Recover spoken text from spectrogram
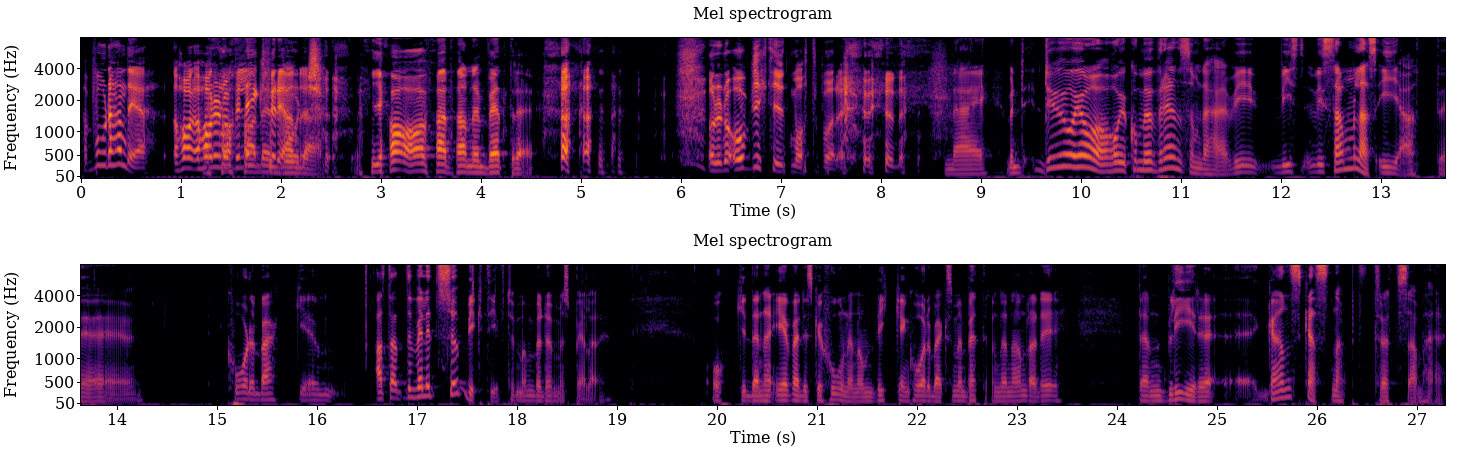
Ja, borde han det? Har, har du något belägg för det Anders? Ja, för att han är bättre. Har du något objektivt mått på det? Nej, men du och jag har ju kommit överens om det här. Vi, vi, vi samlas i att eh, quarterback, eh, alltså att det är väldigt subjektivt hur man bedömer spelare. Och den här eviga diskussionen om vilken quarterback som är bättre än den andra, det, den blir eh, ganska snabbt tröttsam här.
